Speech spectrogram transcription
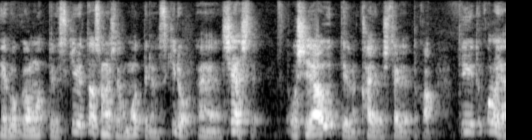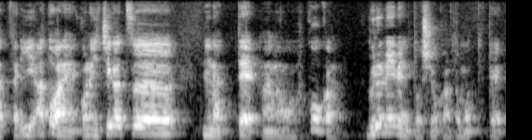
え僕が持ってるスキルとその人が持ってるようなスキルを、えシェアして教え合うっていうような会をしたりだとかっていうところをやったり、あとはね、この1月になって、あの、福岡のグルメイベントをしようかなと思ってて、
